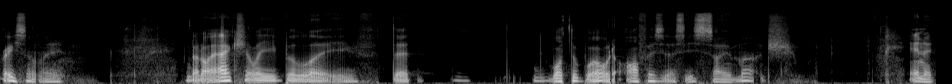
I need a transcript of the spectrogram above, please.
recently. But I actually believe that what the world offers us is so much. And it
